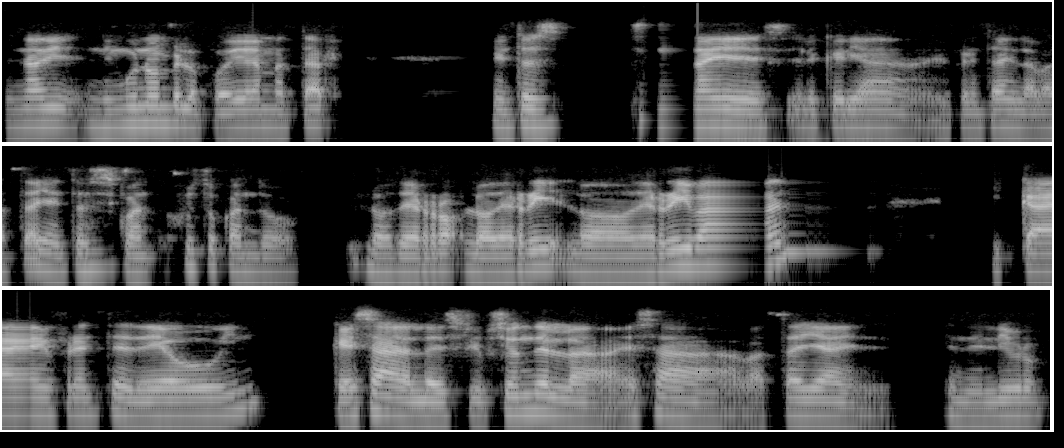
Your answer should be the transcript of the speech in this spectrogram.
nadie, ningún hombre lo podía matar. Entonces nadie se le quería enfrentar en la batalla. Entonces cuando, justo cuando lo, derro- lo, derri- lo derriban y cae enfrente de Eowyn, que esa, la descripción de la, esa batalla en, en el libro,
